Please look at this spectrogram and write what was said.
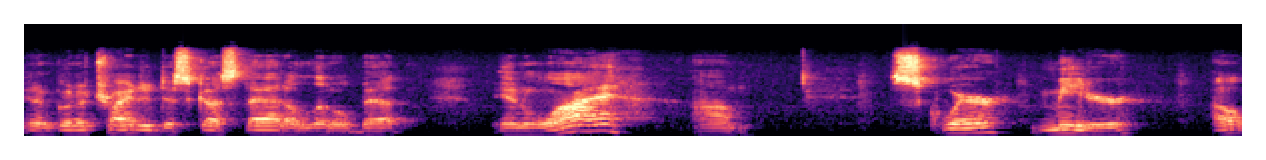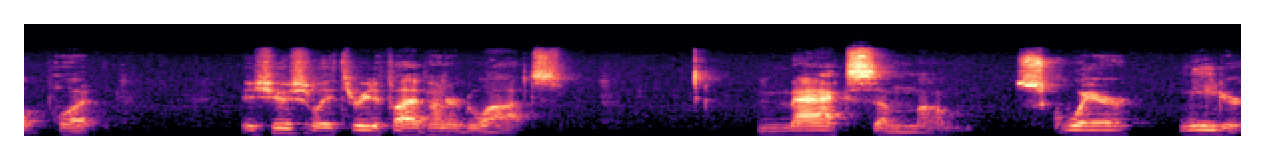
and I'm going to try to discuss that a little bit and why um, square meter output is usually 3 to 500 watts maximum square meter.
